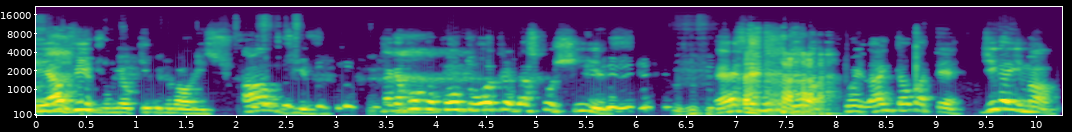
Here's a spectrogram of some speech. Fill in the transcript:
E é ao vivo, meu querido Maurício, ao vivo. Daqui a pouco eu conto outra das coxinhas. Essa é muito boa. Foi lá em Taubaté. Diga aí, Mal.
